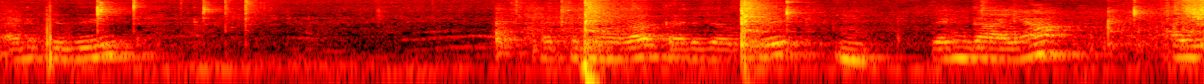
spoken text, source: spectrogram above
அடுத்தது பச்சை மிளகா கருகாப்பு ம். வெங்காயம் அது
